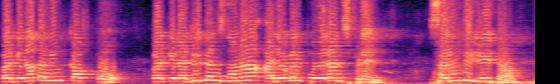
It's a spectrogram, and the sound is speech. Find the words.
perquè no tenim cap por, perquè la lluita ens dona allò que el poder ens pren. Salut i lluita!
